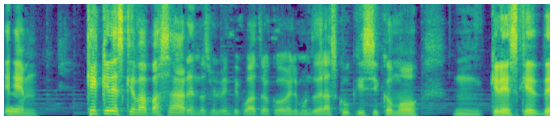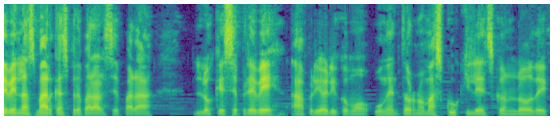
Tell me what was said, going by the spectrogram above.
em, ¿qué crees que va a pasar en 2024 con el mundo de las cookies y cómo mm, crees que deben las marcas prepararse para lo que se prevé a priori como un entorno más cookieless con lo de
